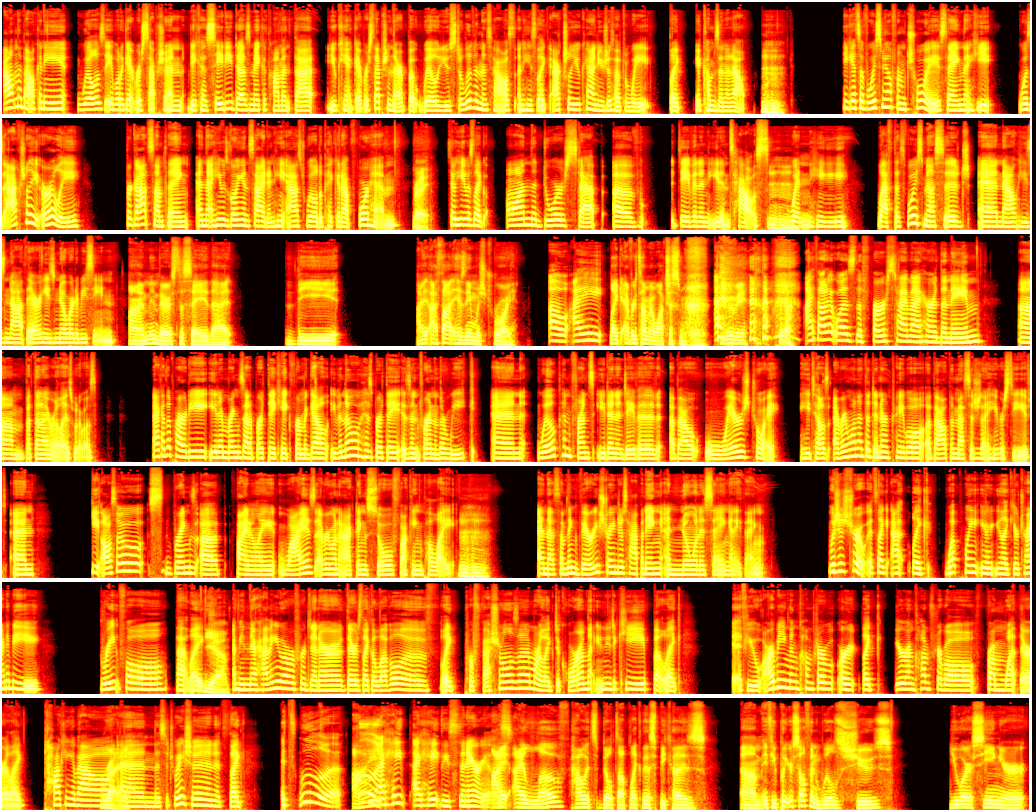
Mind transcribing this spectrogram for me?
Out in the balcony, Will is able to get reception because Sadie does make a comment that you can't get reception there, but Will used to live in this house and he's like, actually, you can, you just have to wait. Like it comes in and out. Mm-hmm. He gets a voicemail from Choi saying that he was actually early, forgot something, and that he was going inside and he asked Will to pick it up for him. Right. So he was like on the doorstep of David and Eden's house Mhm. when he left this voice message, and now he's not there. He's nowhere to be seen. I'm embarrassed to say that the I I thought his name was Troy. Oh, I Like every time I watch this movie. I thought it was the first time I heard the name, um, but then I realized what it was. Back at the party, Eden brings out a birthday cake for Miguel, even though his birthday isn't for another week. And Will confronts Eden and David about where's Choi. He tells everyone at the dinner table about the message that he received. And he also brings up, finally, why is everyone acting so fucking polite? Mm-hmm. And that something very strange is happening and no one is saying anything which is true it's like at like what point you're, you're like you're trying to be grateful that like Yeah. i mean they're having you over for dinner there's like a level of like professionalism or like decorum that you need to keep but like if you are being uncomfortable or like you're uncomfortable from what they're like talking about Right. and the situation it's like it's ugh, I- ugh, I hate I hate these scenarios. I I love how it's built up like this because um, if you put yourself in Will's shoes, you are seeing your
